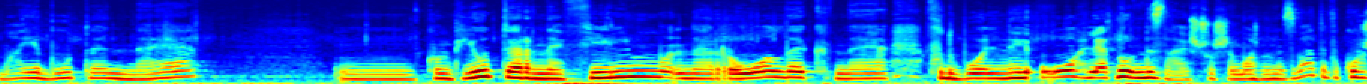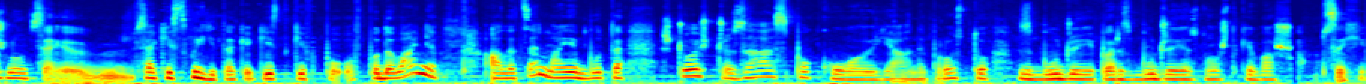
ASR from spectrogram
має бути не комп'ютер, не фільм, не ролик, не футбольний огляд. Ну не знаю, що ще можна назвати. В кожного вся, всякі свої так, якісь такі вподобання, але це має бути щось, що заспокоює, а не просто збуджує перезбуджує знову ж таки вашу психіку.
